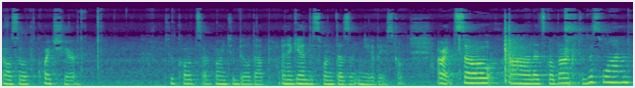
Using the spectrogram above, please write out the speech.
Also quite sheer. Two coats are going to build up. And again, this one doesn't need a base coat. All right, so uh, let's go back to this one.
